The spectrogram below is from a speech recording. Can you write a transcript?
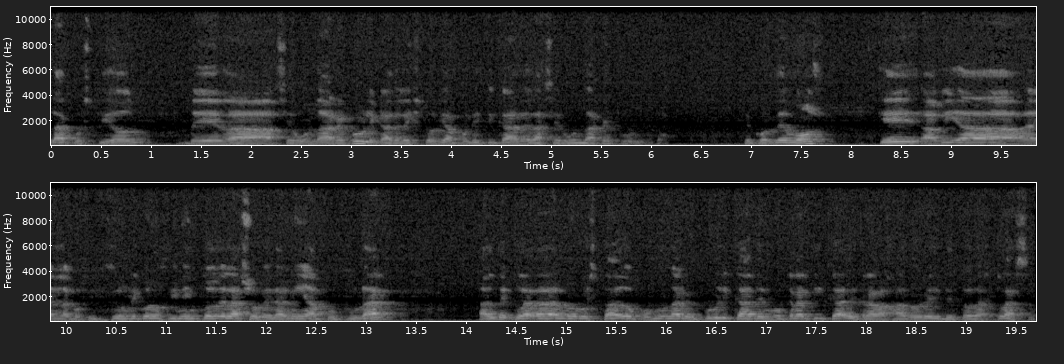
la cuestión de la Segunda República, de la historia política de la Segunda República. Recordemos que había en la Constitución reconocimiento de la soberanía popular al declarar al nuevo Estado como una república democrática de trabajadores de todas clases.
